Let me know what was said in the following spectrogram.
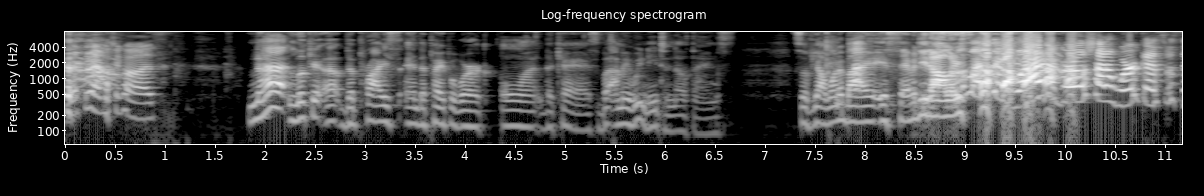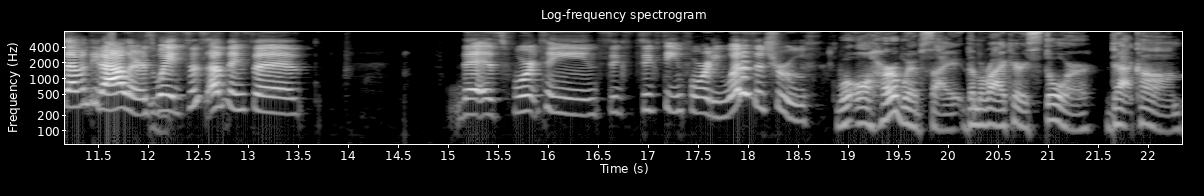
let's see how much it costs Not looking up the price and the paperwork on the cast, but I mean we need to know things. So if y'all want to buy it, it's seventy dollars. I was about to say, why are the girls trying to work us for seventy dollars? Wait, this other thing says that it's 14, 1640. What is the truth? well, on her website, the Mariah Carey Store.com,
